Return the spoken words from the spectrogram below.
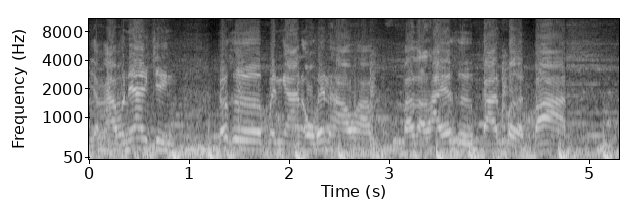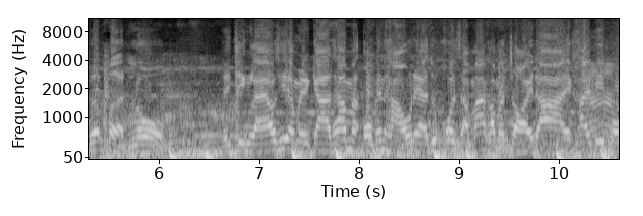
อย่างงานวันนี้จริงๆก็คือเป็นงาน Open House ครับภาษาไทยก็คือการเปิดบ้านเพื่อเปิดโลก จริงๆ แล้วที่อเมริกาถ้ามัน Open House เนี่ยทุกคนสามารถเข้ามาจอยได้ ใครมีโปร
